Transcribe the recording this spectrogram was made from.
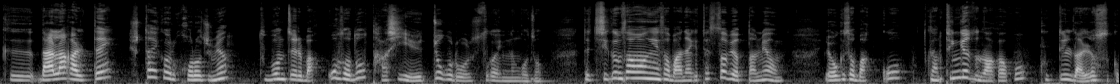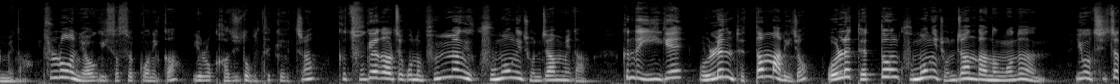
그 날아갈 때 슈타이크를 걸어주면 두두 번째를 맞고서도 다시 이쪽으로 올 수가 있는 거죠. 근데 지금 상황에서 만약에 테스업이었다면 여기서 맞고 그냥 튕겨져 나가고 극딜 날렸을 겁니다. 플로우는 여기 있었을 거니까 이로 가지도 못했겠죠? 그 두 개 가지고는 분명히 구멍이 존재합니다. 근데 이게 원래는 됐단 말이죠? 원래 됐던 구멍이 존재한다는 거는 이거 진짜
